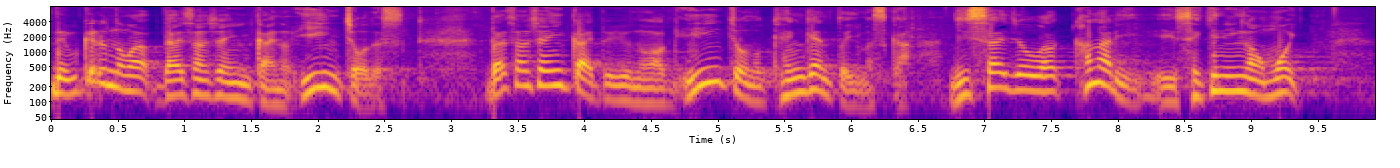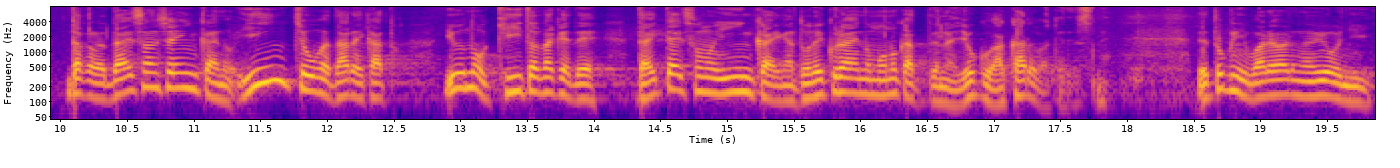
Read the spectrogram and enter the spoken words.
で受けるのは第三者委員会の委員長です。第三者委員会というのは委員長の権限といいますか実際上はかなり責任が重いだから第三者委員会の委員長が誰かというのを聞いただけで大体その委員会がどれくらいのものかっていうのはよくわかるわけですね。で特に我々のように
